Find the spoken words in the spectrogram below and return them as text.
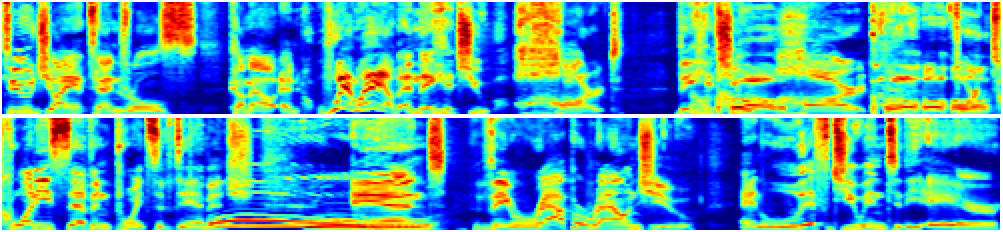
two giant tendrils come out and wham wham, and they hit you hard. They hit you hard for 27 points of damage. And they wrap around you and lift you into the air.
